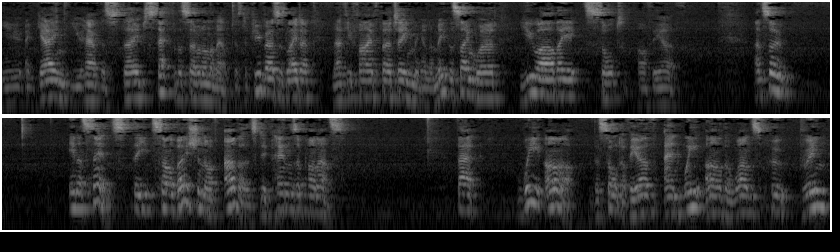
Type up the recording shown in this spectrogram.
You, again, you have the stage set for the Sermon on the Mount. Just a few verses later, Matthew 5:13, we're going to meet the same word. You are the salt of the earth. And so in a sense, the salvation of others depends upon us. That we are the salt of the earth and we are the ones who bring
